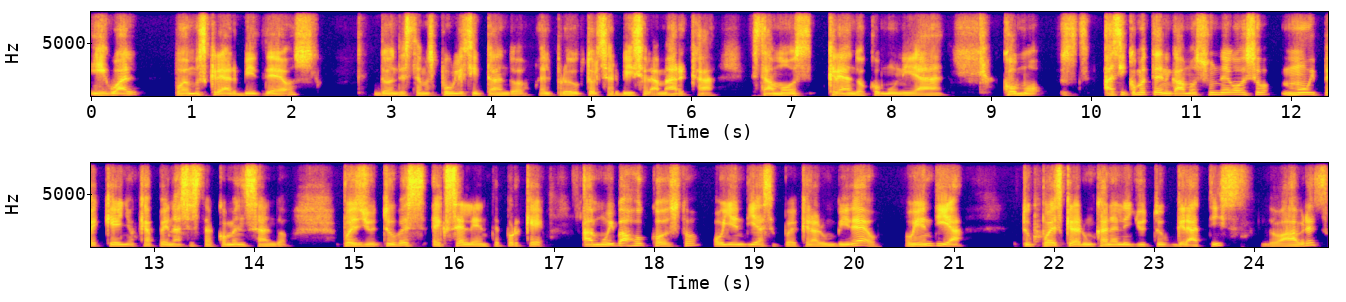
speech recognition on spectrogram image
igual podemos crear videos donde estemos publicitando el producto, el servicio, la marca, estamos creando comunidad, como así como tengamos un negocio muy pequeño que apenas está comenzando, pues YouTube es excelente porque a muy bajo costo hoy en día se puede crear un video. Hoy en día tú puedes crear un canal en YouTube gratis, lo abres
